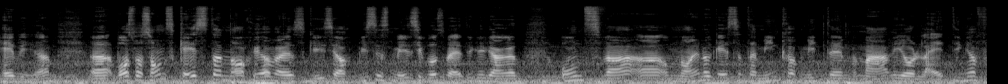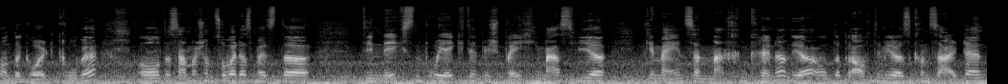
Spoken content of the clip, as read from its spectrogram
heavy. Ja. Äh, was war sonst gestern noch? Ja, weil es ist ja auch businessmäßig was weitergegangen. Und zwar äh, um 9 Uhr gestern Termin gehabt mit dem Mario Leiti Dinger von der Goldgrube. Und da sind wir schon so weit, dass wir jetzt da die nächsten Projekte besprechen, was wir gemeinsam machen können. Ja? Und da braucht er mir als Consultant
